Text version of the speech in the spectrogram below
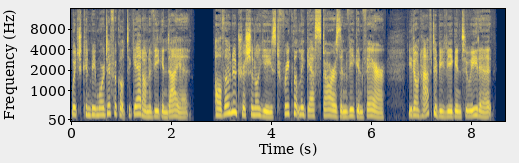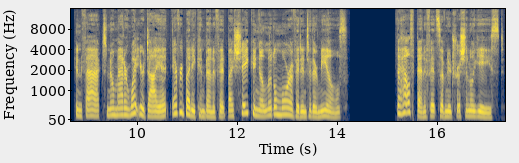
which can be more difficult to get on a vegan diet. Although nutritional yeast frequently guest stars in vegan fare, you don't have to be vegan to eat it. In fact, no matter what your diet, everybody can benefit by shaking a little more of it into their meals. The health benefits of nutritional yeast.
